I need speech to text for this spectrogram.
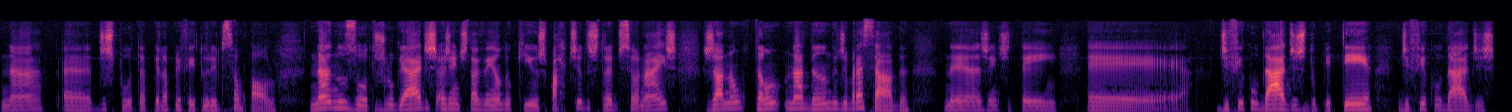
na é, disputa pela Prefeitura de São Paulo. Na, nos outros lugares, a gente está vendo que os partidos tradicionais já não estão nadando de braçada. Né? A gente tem. É, dificuldades do PT, dificuldades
